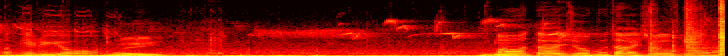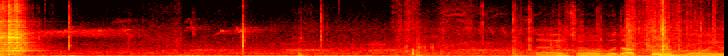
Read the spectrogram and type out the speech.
開けるよはい。あ大丈夫大丈夫。大丈夫だと思うよ。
